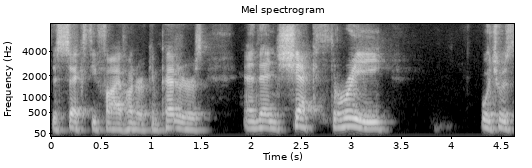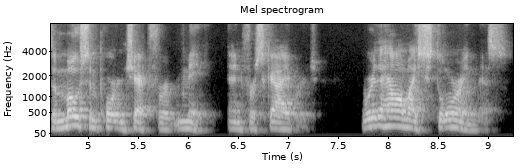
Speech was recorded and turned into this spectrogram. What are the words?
the 6,500 competitors. And then check three, which was the most important check for me and for Skybridge. Where the hell am I storing this?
